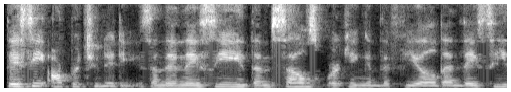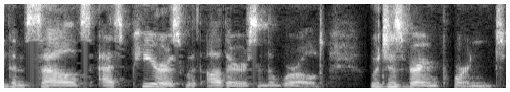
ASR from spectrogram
They see opportunities and then they see themselves working in the field and they see themselves as peers with others in the world, which is very important,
